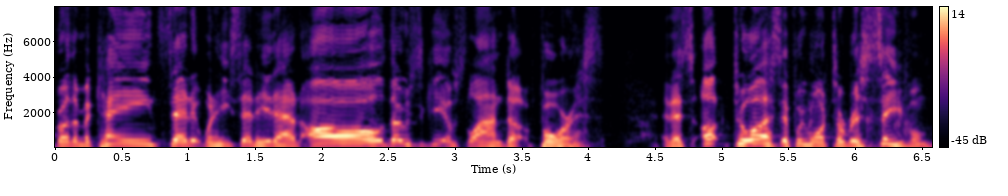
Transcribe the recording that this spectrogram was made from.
Brother McCain said it when he said he'd had all those gifts lined up for us. And it's up to us if we want to receive them.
